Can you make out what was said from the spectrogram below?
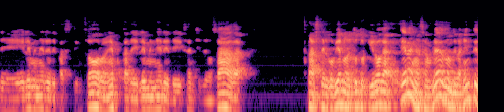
de, el MNR de Paz o en época del MNR de Sánchez de Osada, hasta el gobierno de Tuto Quiroga, eran asambleas donde la gente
